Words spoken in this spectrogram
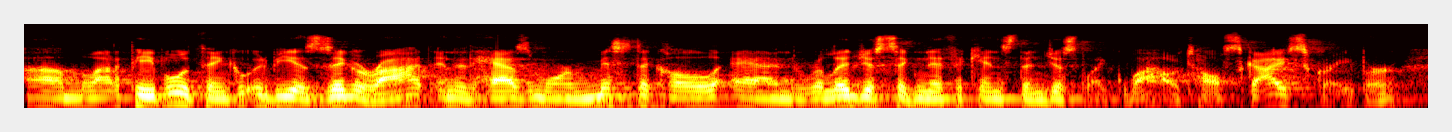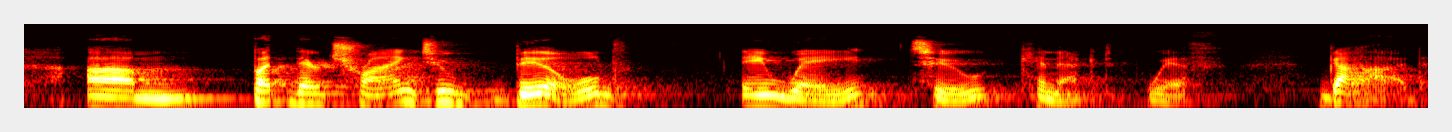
Um, a lot of people would think it would be a ziggurat and it has more mystical and religious significance than just like, wow, tall skyscraper. Um, but they're trying to build a way to connect with God.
